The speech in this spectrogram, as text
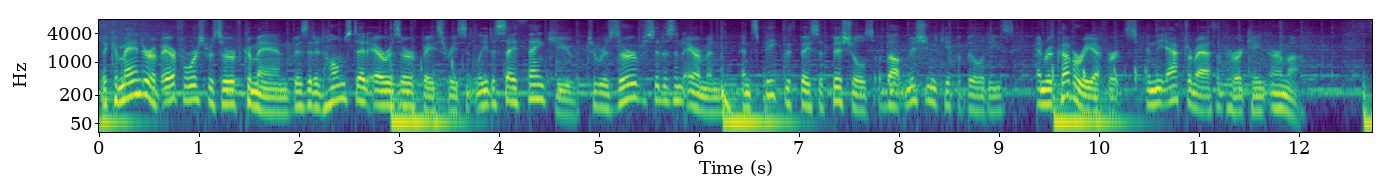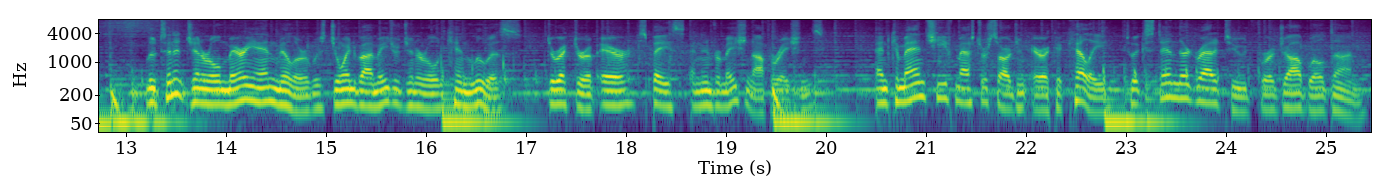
The commander of Air Force Reserve Command visited Homestead Air Reserve Base recently to say thank you to reserve citizen airmen and speak with base officials about mission capabilities and recovery efforts in the aftermath of Hurricane Irma. Lieutenant General Maryanne Miller was joined by Major General Ken Lewis, Director of Air, Space, and Information Operations, and Command Chief Master Sergeant Ericka Kelly to extend their gratitude for a job well done.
